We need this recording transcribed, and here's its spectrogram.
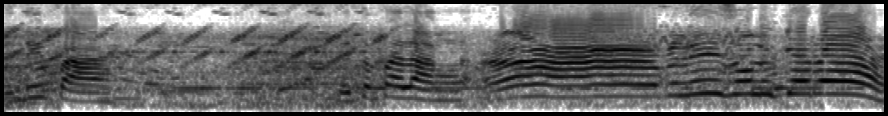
Hindi pa. Ito pa lang. Ah, bilis, ulog ka na.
